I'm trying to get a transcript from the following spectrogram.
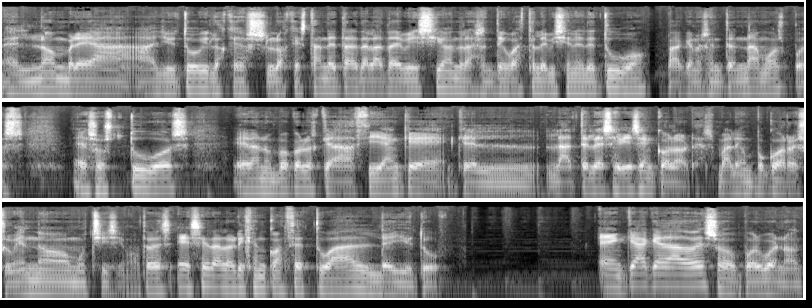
el nombre a, YouTube y los que, están detrás de la televisión, de las antiguas televisiones de tubo, para que nos entendamos, pues esos tubos eran un poco los que hacían que, la tele se viese en colores, ¿vale? Un poco resumiendo muchísimo. Entonces, ese era el origen conceptual de YouTube. ¿En qué ha quedado eso? Pues bueno,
